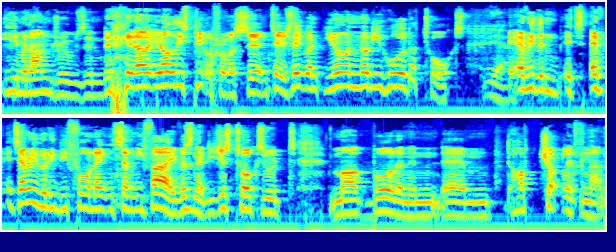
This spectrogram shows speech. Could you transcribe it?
Eamonn Andrews and you know you know all these people from a certain time. It's like when you know when Noddy Holder talks. Yeah. Everything it's it's everybody before 1975, isn't it? He just talks about Marc Bolan and um, hot chocolate and that.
